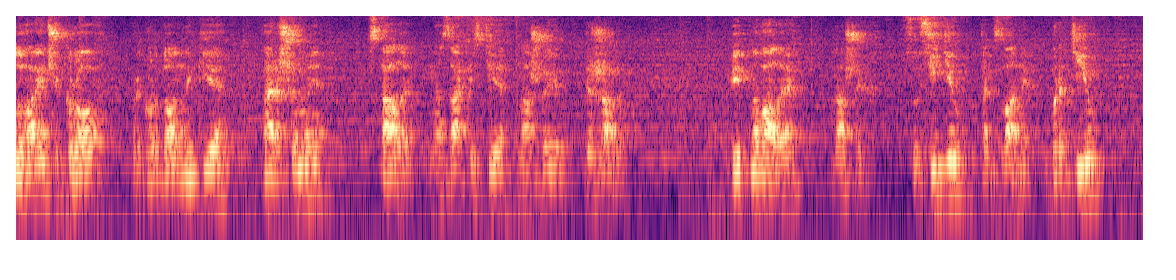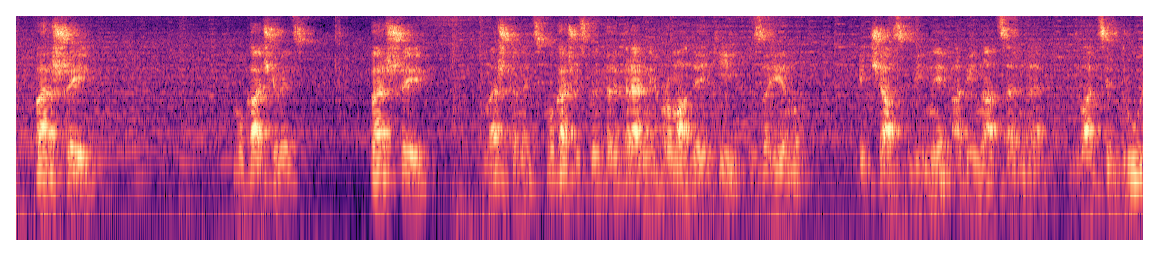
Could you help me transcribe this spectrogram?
Проливаючи кров, прикордонники першими стали на захисті нашої держави. Відновали наших сусідів, так званих братів. Перший Мукачевець, перший мешканець Мукачевської територіальної громади, який загинув під час війни, а війна це не 22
